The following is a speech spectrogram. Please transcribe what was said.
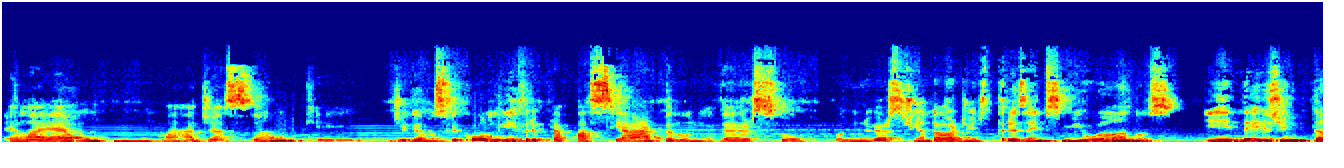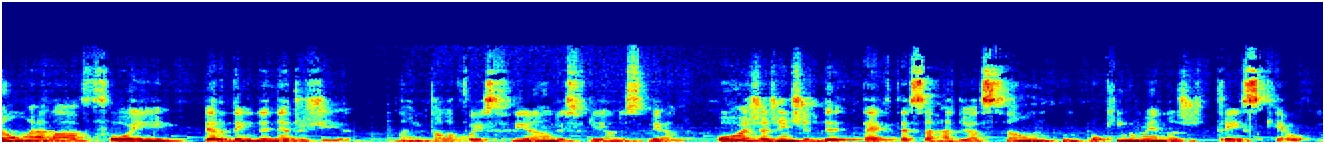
Ela é um, uma radiação que, digamos, ficou livre para passear pelo universo, quando o universo tinha da ordem de 300 mil anos, e desde então ela foi perdendo energia. Né? Então ela foi esfriando, esfriando, esfriando. Hoje a gente detecta essa radiação com um pouquinho menos de 3 Kelvin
